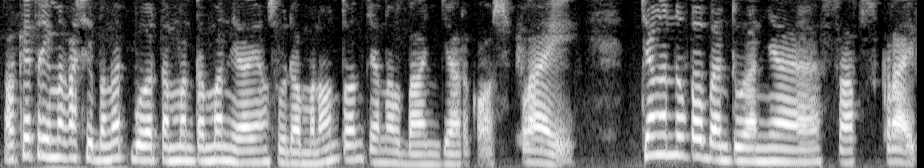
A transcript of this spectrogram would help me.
Oke terima kasih banget buat teman-teman ya yang sudah menonton channel Banjar Cosplay. Jangan lupa bantuannya subscribe.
